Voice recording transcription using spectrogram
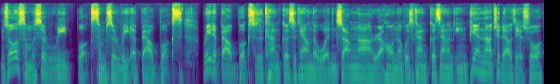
你说什么是 read books？什么是 read about books？read about books 就是看各式各样的文章啊，然后呢，或是看各式各样的影片啊，去了解说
